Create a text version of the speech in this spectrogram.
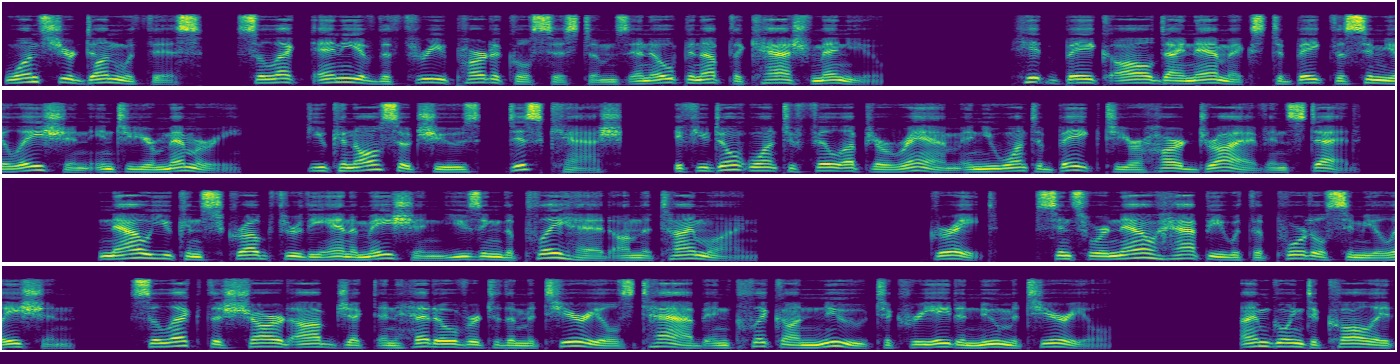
Once you're done with this, select any of the three particle systems and open up the cache menu. Hit Bake All Dynamics to bake the simulation into your memory. You can also choose Disk Cache if you don't want to fill up your RAM and you want to bake to your hard drive instead. Now you can scrub through the animation using the playhead on the timeline. Great, since we're now happy with the portal simulation, select the shard object and head over to the Materials tab and click on New to create a new material. I'm going to call it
